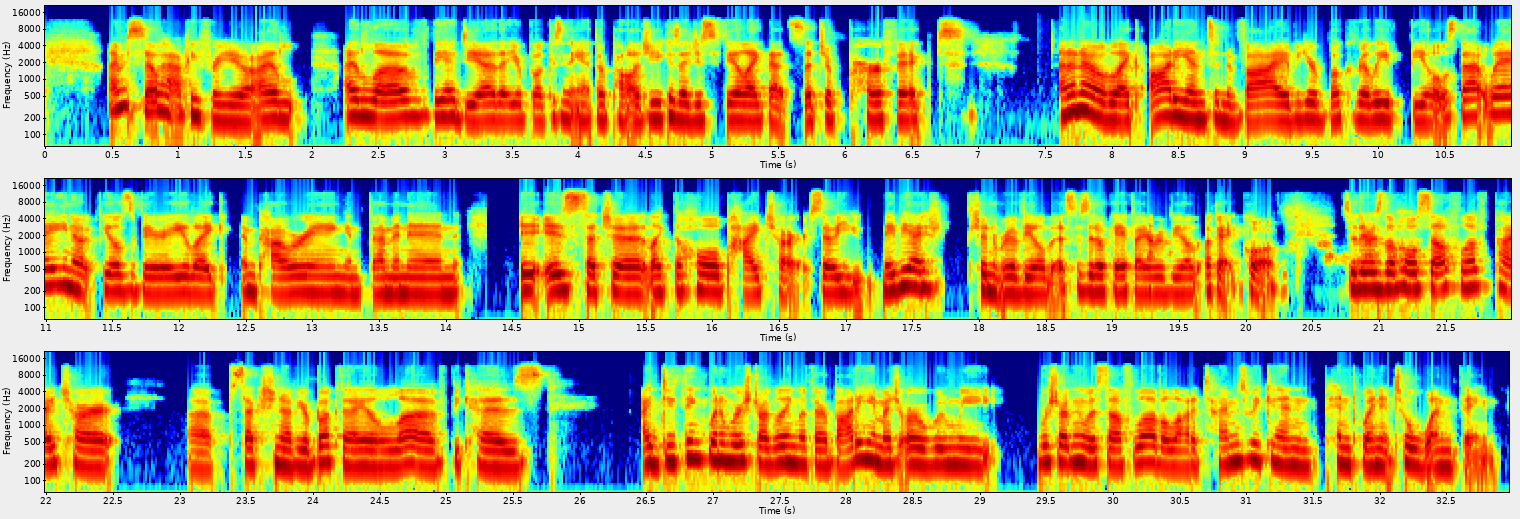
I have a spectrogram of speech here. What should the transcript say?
i'm so happy for you. I i love the idea that your book is an Anthropologie because i just feel like that's such a perfect I don't know, like audience and vibe, your book really feels that way. You know, it feels very like empowering and feminine. It is such a like the whole pie chart. So you maybe I sh- shouldn't reveal this. Is it okay if I reveal? Okay, cool. So there's the whole self-love pie chart uh, section of your book that I love because I do think when we're struggling with our body image or when we we're struggling with self-love, a lot of times we can pinpoint it to one thing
